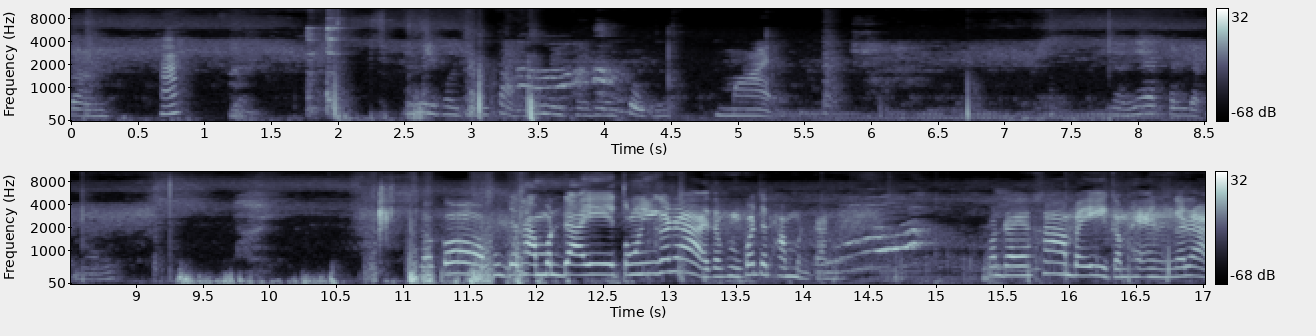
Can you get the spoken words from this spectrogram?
ตังค์ฮะไม่มีคนชั้นต่ำไม่มีคนชั้นสูงไม่อย่าแยกเป็นแบบนั้น แล้วก็คุณจะทำบันไดตรงนี้ก็ได้ แต่ผมก็จะทำเหมือนกัน บันไดข้ามไปอีกกำแพงหนึงก็ได้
